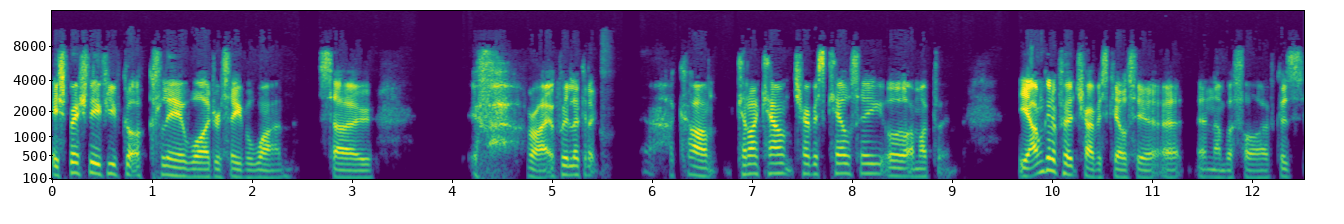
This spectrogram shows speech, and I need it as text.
especially if you've got a clear wide receiver one. So, if, right, if we're looking at, I can't, can I count Travis Kelce or am I putting, yeah, I'm going to put Travis Kelce at, at, number five because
